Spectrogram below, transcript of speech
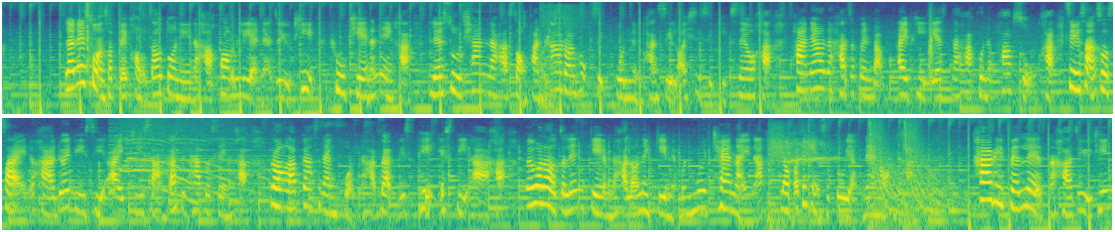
และในส่วนสเปคของเจ้าตัวนี้นะคะ ความละเอียดเนี่ยจะอยู่ที่ 2K นั่นเองค่ะ Resolution นะคะ 2560คูณ1440 พิกเซลค่ะ Panel นะคะจะเป็นแบบ IPS นะคะ คุณภาพสูงค่ะ สีสันสดใสนะคะ ด้วย DCI P3 95%ค่ะ รองรับการแสดงผลนะคะแบบ Display HDR ค่ะ ไม่ว่าเราจะเล่นเกมนะคะ แล้วในเกมเนี่ยมันมืดแค่ไหนนะ เราก็จะเห็นศัตรูอย่างแน่นอนค่ะ ค่า refresh rate นะคะ จะอยู่ที่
